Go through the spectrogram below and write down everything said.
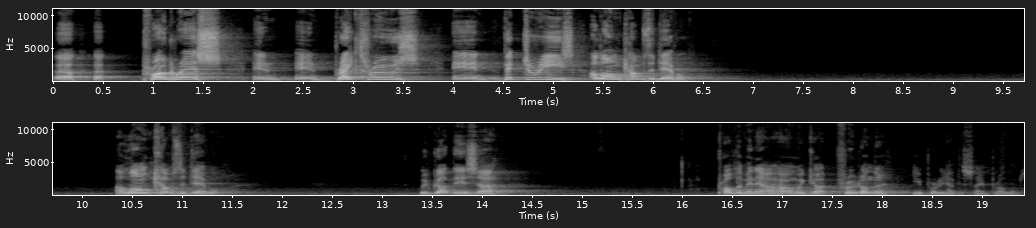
uh, uh, progress and, and breakthroughs and victories, along comes the devil. Along comes the devil. We've got this uh, problem in our home. We've got fruit on the, you probably have the same problems.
